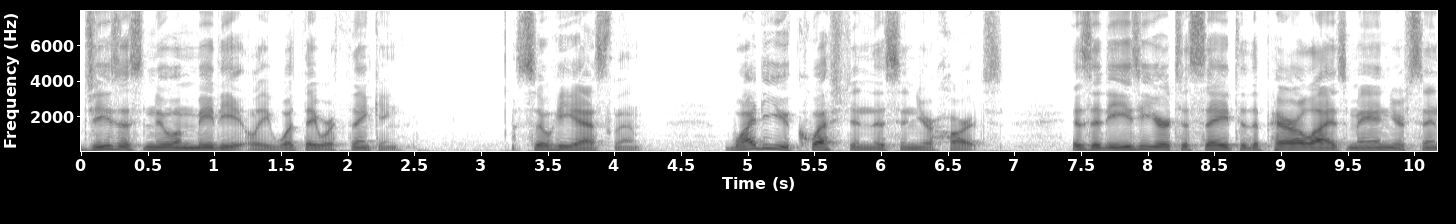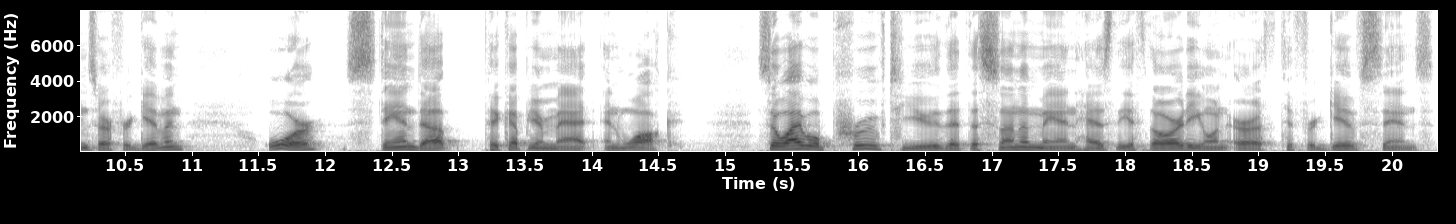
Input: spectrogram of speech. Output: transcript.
Jesus knew immediately what they were thinking. So he asked them, Why do you question this in your hearts? Is it easier to say to the paralyzed man, Your sins are forgiven? Or stand up, pick up your mat, and walk? So I will prove to you that the Son of Man has the authority on earth to forgive sins.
